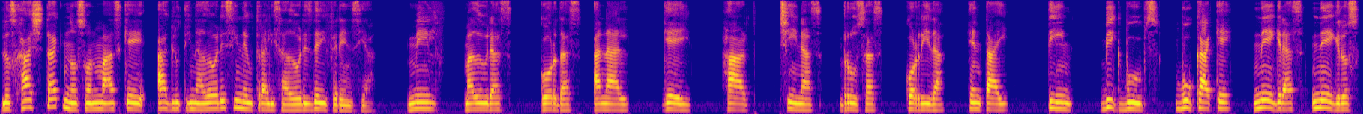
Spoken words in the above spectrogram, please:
Los hashtags no son más que aglutinadores y neutralizadores de diferencia. MILF, maduras, gordas, anal, gay, hard, chinas, rusas, corrida, hentai, teen, big boobs, bucaque, negras, negros.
